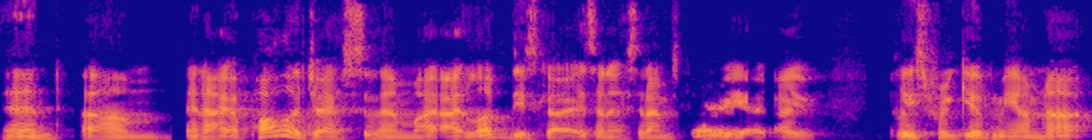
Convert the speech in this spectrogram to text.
And um, and I apologized to them. I, I love these guys, and I said, "I'm sorry. I, I please forgive me. I'm not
